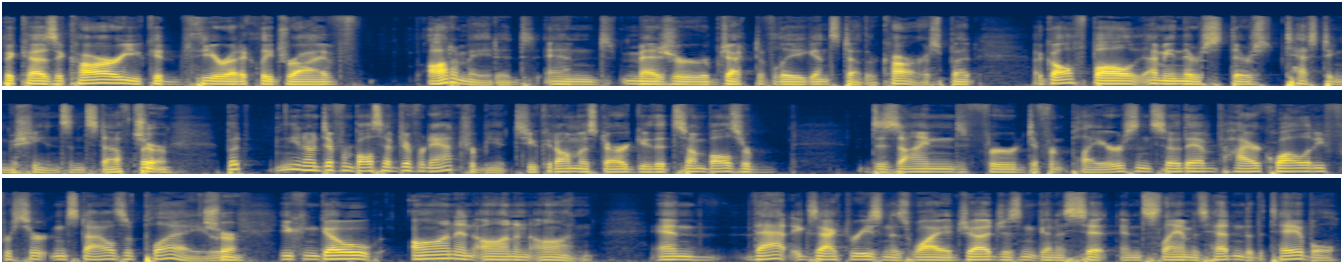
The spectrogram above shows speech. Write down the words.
because a car you could theoretically drive automated and measure objectively against other cars, but a golf ball, I mean there's there's testing machines and stuff, but Sure. but you know different balls have different attributes you could almost argue that some balls are designed for different players and so they have higher quality for certain styles of play Sure. you can go on and on and on and that exact reason is why a judge isn't going to sit and slam his head into the table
